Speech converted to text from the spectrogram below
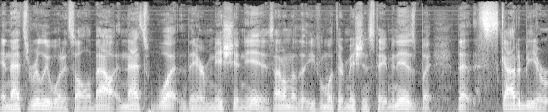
and that's really what it's all about. And that's what their mission is. I don't know that even what their mission statement is but that's got to be a,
